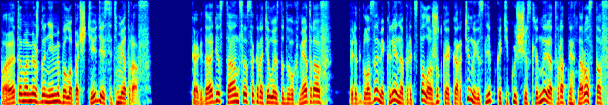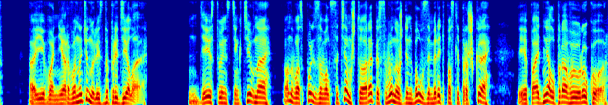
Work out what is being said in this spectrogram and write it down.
поэтому между ними было почти 10 метров. Когда дистанция сократилась до 2 метров, Перед глазами Клейна предстала жуткая картина из липкой текущей слюны и отвратных наростов, а его нервы натянулись до предела. Действуя инстинктивно, он воспользовался тем, что Арапис вынужден был замереть после прыжка, и поднял правую руку.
